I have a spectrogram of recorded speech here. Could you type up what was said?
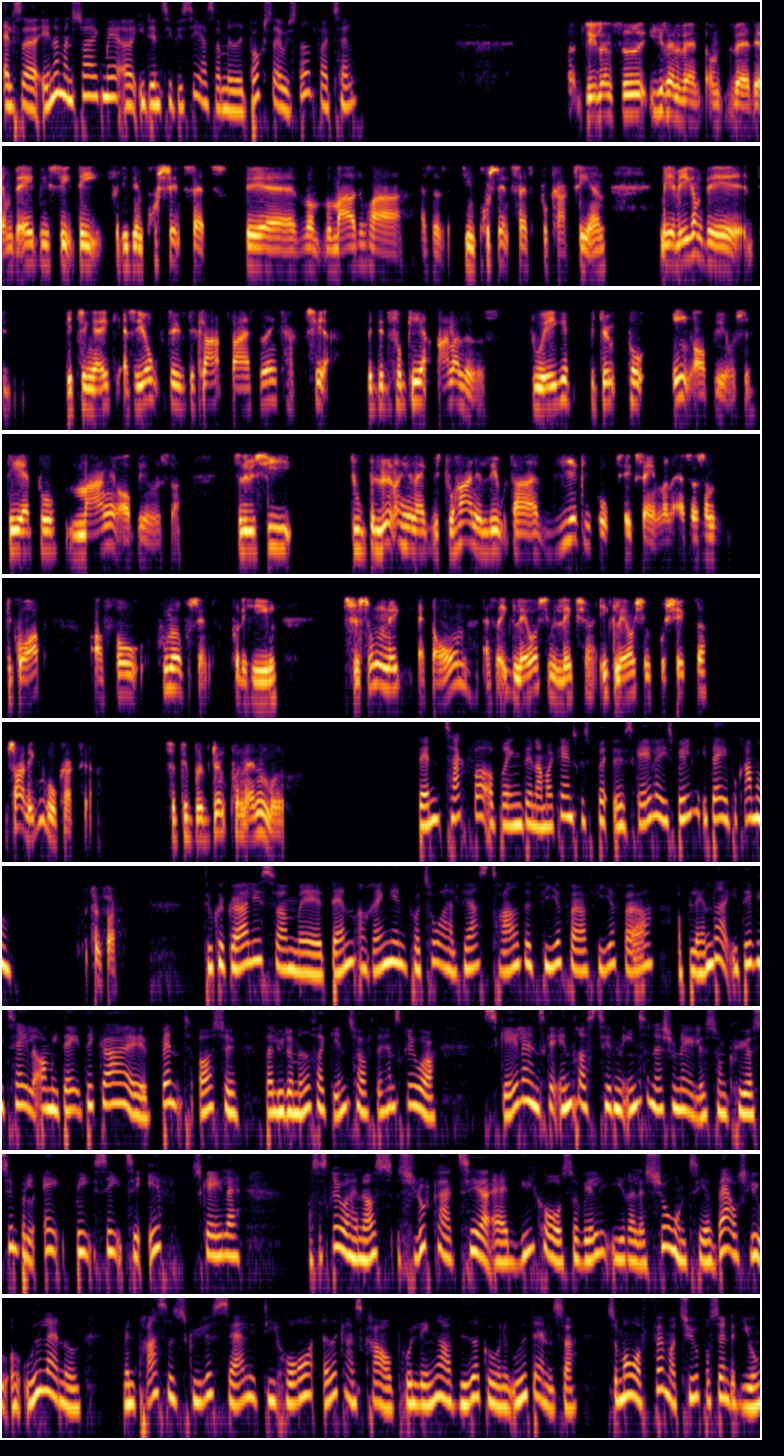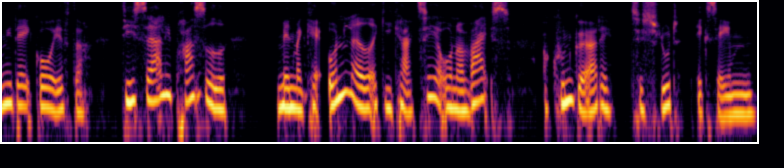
Altså, ender man så ikke med at identificere sig med et bogstav i stedet for et tal? Det er et eller andet sted irrelevant, om, hvad det er, om det er A, B, C, D, fordi det er en procentsats. Det er, hvor, hvor meget du har, altså din procentsats på karakteren. Men jeg ved ikke, om det, det jeg tænker ikke, altså jo, det, det er klart, der er stadig en karakter, men det fungerer anderledes. Du er ikke bedømt på én oplevelse. Det er på mange oplevelser. Så det vil sige, du belønner heller ikke, hvis du har en elev, der er virkelig god til eksamen, altså som kan gå op og få 100% på det hele. Hvis personen ikke er doven, altså ikke laver sine lektier, ikke laver sine projekter, så har det ikke en god karakter. Så det bliver bedømt på en anden måde. Dan, tak for at bringe den amerikanske øh, skala i spil i dag i programmet. Selv tak. Du kan gøre ligesom øh, Dan og ringe ind på 72 30 44 44 og blande dig i det, vi taler om i dag. Det gør øh, Bent også, der lytter med fra Gentofte. Han skriver, skalaen skal ændres til den internationale, som kører simpel A, B, C til F-skala. Og så skriver han også, slutkarakter er et vilkår såvel i relation til erhvervsliv og udlandet, men presset skyldes særligt de hårde adgangskrav på længere videregående uddannelser, som over 25 procent af de unge i dag går efter. De er særligt pressede, men man kan undlade at give karakterer undervejs og kun gøre det til slut eksamen.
